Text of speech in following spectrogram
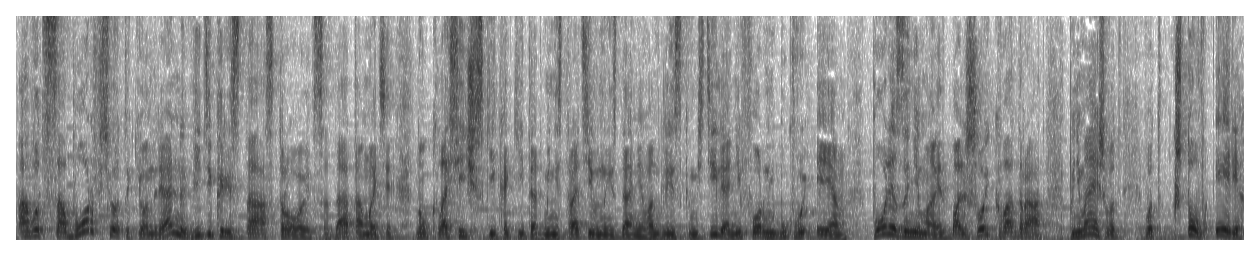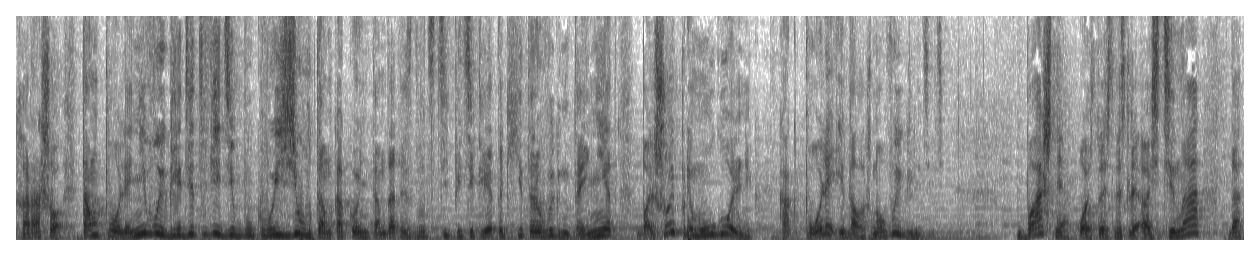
А вот собор все-таки, он реально в виде креста строится, да, там эти, ну, классические какие-то административные здания в английском стиле, они в форме буквы «Н». Поле занимает большой квадрат. Понимаешь, вот, вот что в «Эре» хорошо? Там поле не выглядит в виде буквы «Зю», там какой-нибудь там, да, из 25 клеток хитро выгнутое. Нет, большой прямоугольник, как поле и должно выглядеть. Башня, ой, то есть, если э, стена, да,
